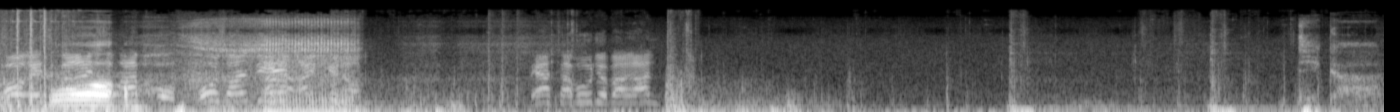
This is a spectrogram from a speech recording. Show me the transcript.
Torres Oh, bereit zum Abruf. Wo sollen sie hin? Eingenommen! Bertha wurde überrannt! Digga.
